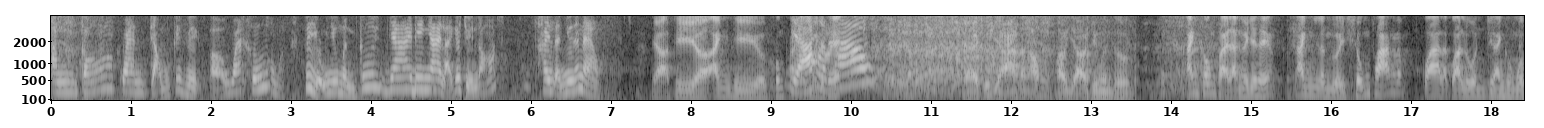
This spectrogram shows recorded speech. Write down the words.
anh có quan trọng cái việc ở quá khứ không ạ? Ví dụ như mình cứ nhai đi nhai lại cái chuyện đó hay là như thế nào? Dạ thì ờ, anh thì không phải dạ là người là như thế. sao kệ cứ dạ đàn ông sợ vợ chuyện bình thường. Anh không phải là người như thế. Anh là người sống thoáng lắm. Qua là qua luôn chứ anh không bao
